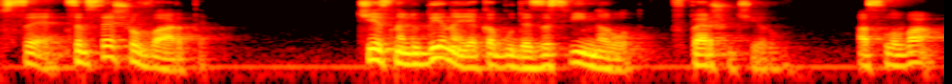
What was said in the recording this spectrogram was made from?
Все. Це все, що варте. Чесна людина, яка буде за свій народ в першу чергу. А слова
